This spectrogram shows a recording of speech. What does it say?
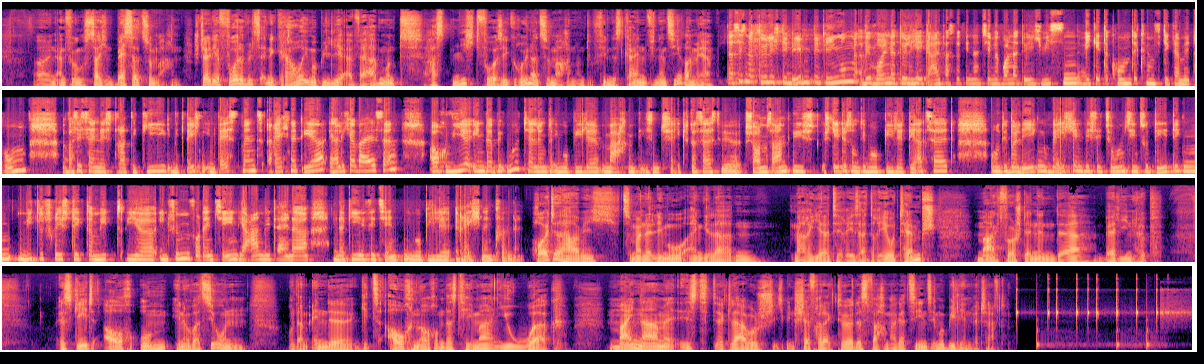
äh, in Anführungszeichen besser zu machen. Stell dir vor, du willst eine graue Immobilie erwerben und hast nicht vor, sie grüner zu machen und du findest keinen Finanzierer mehr. Das ist natürlich die Nebenbedingung. Wir wollen natürlich, egal was wir finanzieren, wir wollen natürlich wissen, wie geht der Kunde künftig damit um? Was ist seine Strategie? Mit welchen Investments rechnet er, ehrlicherweise? Auch wir in der Beurteilung der Immobilie machen diesen Check. Das heißt, wir schauen uns an, wie steht es um die Immobilie derzeit und überlegen, welche Investitionen sind zu tätigen mit mittelfristig, damit wir in fünf oder in zehn Jahren mit einer energieeffizienten Immobilie rechnen können. Heute habe ich zu meiner Limo eingeladen Maria Theresa Dreo-Tempsch, Marktvorständin der Berlin Hüb. Es geht auch um Innovationen. Und am Ende geht es auch noch um das Thema New Work. Mein Name ist Dirk Labusch, ich bin Chefredakteur des Fachmagazins Immobilienwirtschaft.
